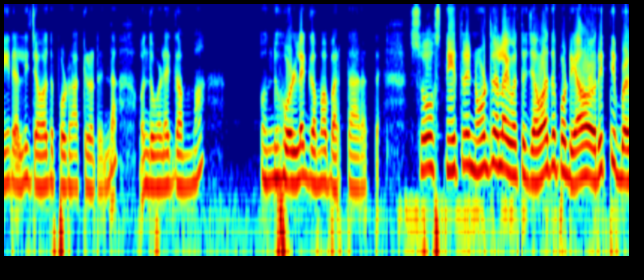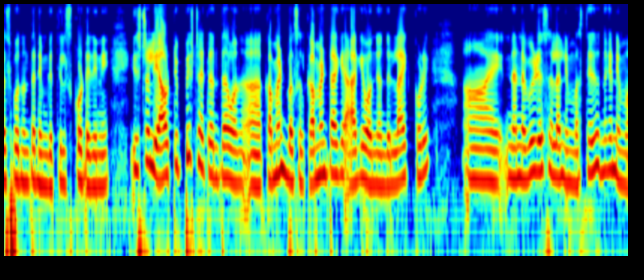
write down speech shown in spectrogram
ನೀರಲ್ಲಿ ಜವಾದ ಪೌಡ್ರ್ ಹಾಕಿರೋದ್ರಿಂದ ಒಂದು ಒಳ್ಳೆ ಗಮ್ಮ ಒಂದು ಒಳ್ಳೆ ಘಮ ಬರ್ತಾ ಇರತ್ತೆ. ಸೊ ಸ್ನೇಹಿತರೆ, ನೋಡಿದ್ರಲ್ಲ ಇವತ್ತು ಜವಾದ ಪೌಡ್ರ್ ಯಾವ ರೀತಿ ಬಳಸ್ಬೋದು ಅಂತ ನಿಮಗೆ ತಿಳಿಸ್ಕೊಟ್ಟಿದ್ದೀನಿ. ಇಷ್ಟರಲ್ಲಿ ಯಾವ ಟಿಪ್ ಇಷ್ಟ ಆಯ್ತು ಅಂತ ಒಂದು ಕಮೆಂಟ್ ಬಾಕ್ಸಲ್ಲಿ ಕಮೆಂಟ್ ಆಗಿ, ಹಾಗೆ ಒಂದೊಂದು ಲೈಕ್ ಕೊಡಿ. ನನ್ನ ವೀಡಿಯೋಸ್ ಎಲ್ಲ ನಿಮ್ಮ ಸ್ನೇಹಿತರೊಂದಿಗೆ, ನಿಮ್ಮ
